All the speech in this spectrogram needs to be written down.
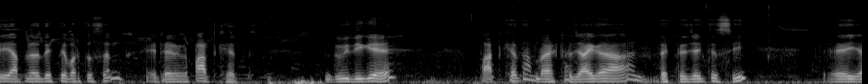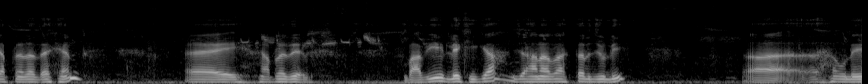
এই আপনারা দেখতে পারতেছেন, এটা একটা পাট ক্ষেত দুই দিকে পাট ক্ষেত আমরা একটা জায়গা দেখতে যাইতেছি। এই আপনারা দেখেন, এই আপনাদের ভাবি লেখিকা জাহানারা আক্তার জুলি উনি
